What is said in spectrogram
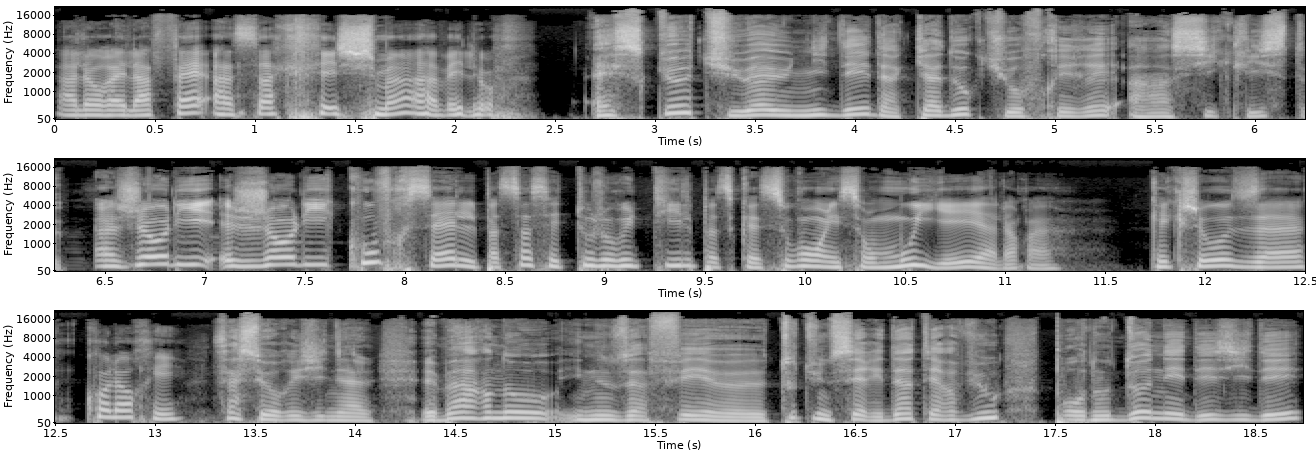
Alors, elle a fait un sacré chemin à vélo. Est-ce que tu as une idée d'un cadeau que tu offrirais à un cycliste? Un joli, joli couvre-sel, parce que ça c'est toujours utile, parce que souvent ils sont mouillés, alors euh, quelque chose euh, coloré. Ça, c'est original. Et ben Arnaud, il nous a fait euh, toute une série d'interviews pour nous donner des idées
